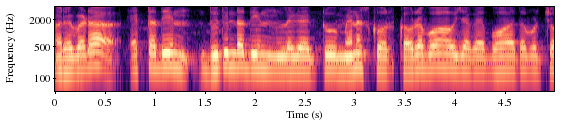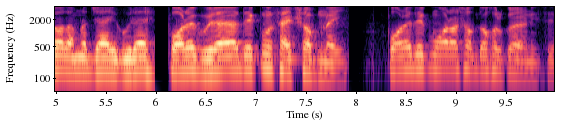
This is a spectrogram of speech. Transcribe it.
আরে বেটা একটা দিন দুই তিনটা দিন লেগে একটু ম্যানেজ কর। কাউরে বহা ওই জায়গায় বহা তারপর চল আমরা যাই ঘুরাই। পরে ঘুরাই দেখব সাইড সব নাই। পরে দেখব ওরা সব দখল করে নিছে।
